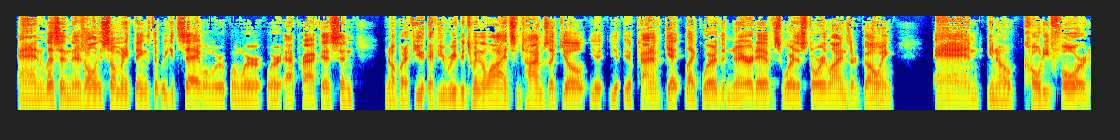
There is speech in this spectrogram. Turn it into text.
And listen, there's only so many things that we could say when we're when we're we're at practice, and you know. But if you if you read between the lines, sometimes like you'll you you'll kind of get like where the narratives, where the storylines are going, and you know, Cody Ford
